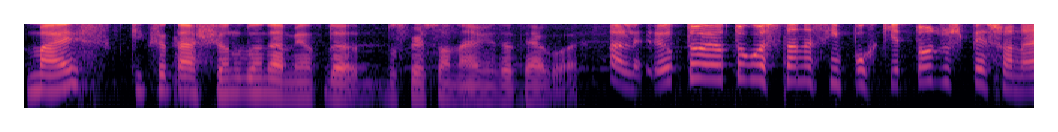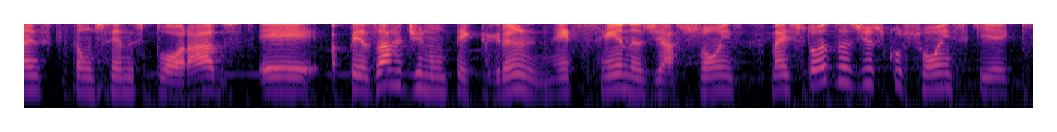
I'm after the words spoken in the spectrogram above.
Mas o que, que você tá achando do andamento da, dos personagens até agora? Olha, eu tô, eu tô gostando assim, porque todos os personagens que estão sendo explorados, é, apesar de não ter grandes né, cenas de ações, mas todas as discussões que, que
